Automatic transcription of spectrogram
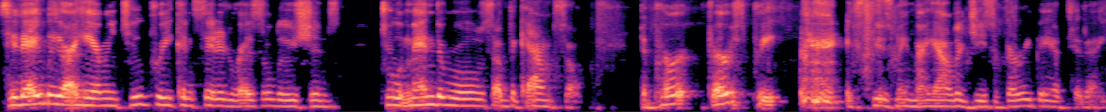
Today, we are hearing two pre-considered resolutions to amend the rules of the council. The first pre, excuse me, my allergies are very bad today.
